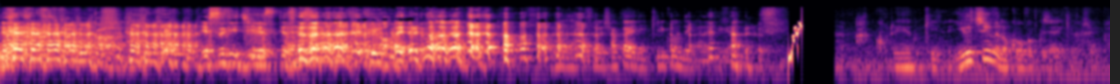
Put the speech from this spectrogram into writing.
題 SDGs って。今流行るの。そういう社会に切り込んでいかないといけない。あこれを聞いて。YouTube の広告じゃあいきましょうか。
